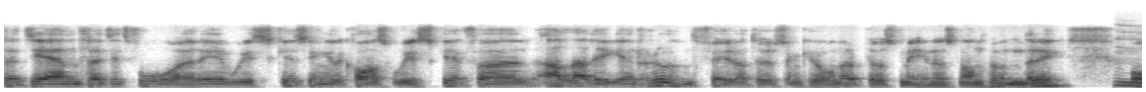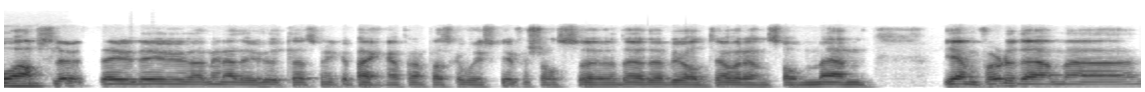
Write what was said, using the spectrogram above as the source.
31-32-årig eh, whisky, single cast whisky för alla ligger runt 4000 kronor plus minus någon hundring. Mm. Och absolut, det är ju, det är ju, jag menar det är ju hutlöst mycket pengar för en flaska whisky förstås, eh, det, det är vi alltid överens om. Men jämför du det med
